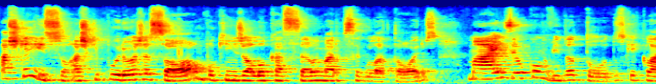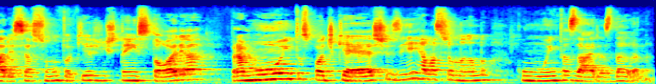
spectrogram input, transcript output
Acho que é isso. Acho que por hoje é só um pouquinho de alocação e marcos regulatórios, mas eu convido a todos que, claro, esse assunto aqui a gente tem história para muitos podcasts e relacionando com muitas áreas da ANA.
